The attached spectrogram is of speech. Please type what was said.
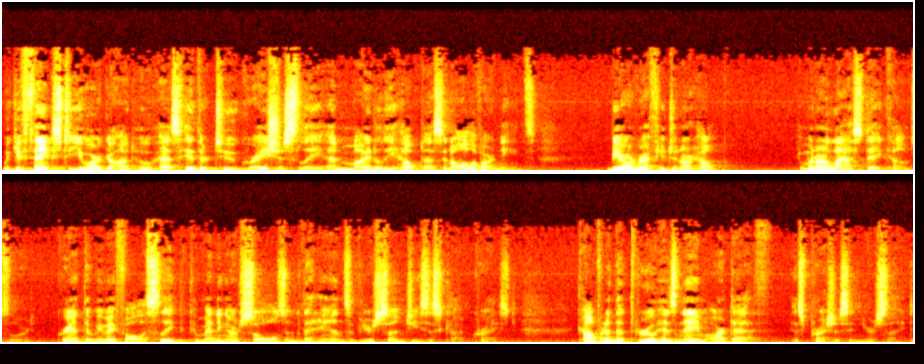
We give thanks to you, our God, who has hitherto graciously and mightily helped us in all of our needs. Be our refuge and our help. And when our last day comes, Lord, grant that we may fall asleep, commending our souls into the hands of your Son, Jesus Christ, confident that through his name our death is precious in your sight.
